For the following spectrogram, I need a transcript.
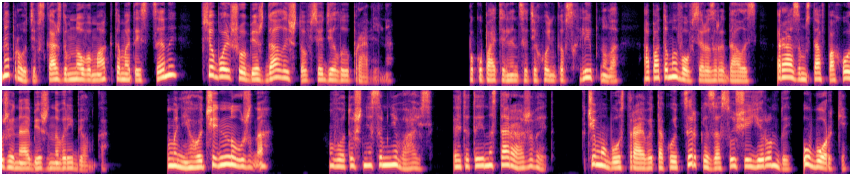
Напротив, с каждым новым актом этой сцены все больше убеждалась, что все делаю правильно. Покупательница тихонько всхлипнула, а потом и вовсе разрыдалась, разом став похожей на обиженного ребенка. «Мне очень нужно». «Вот уж не сомневаюсь, это-то и настораживает. К чему бы устраивать такой цирк из-за сущей ерунды, уборки?»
